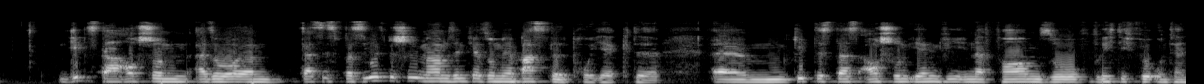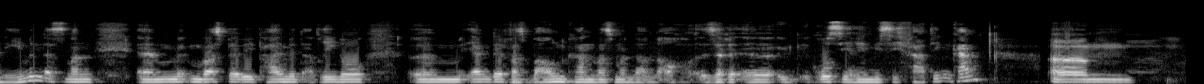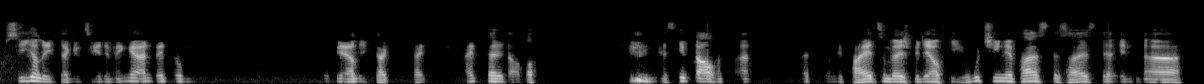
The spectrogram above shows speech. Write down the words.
Gibt es da auch schon, also ähm, das ist, was Sie jetzt beschrieben haben, sind ja so mehr Bastelprojekte. Ähm, gibt es das auch schon irgendwie in der Form so richtig für Unternehmen, dass man ähm, mit dem Raspberry Pi mit Adreno ähm, irgendetwas bauen kann, was man dann auch äh, großserienmäßig fertigen kann? Ähm, sicherlich, da gibt es jede Menge Anwendungen. Mir ehrlich gesagt kein einfällt, aber es gibt auch einen Pi zum Beispiel, der auf die Hutschiene passt. Das heißt, der in äh,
